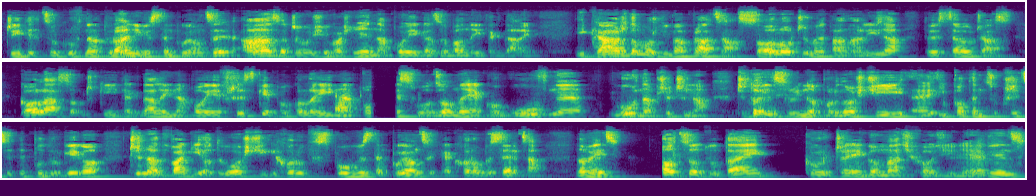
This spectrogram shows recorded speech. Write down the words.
czyli tych cukrów naturalnie występujących, a zaczęły się właśnie napoje gazowane i tak dalej. I każda możliwa praca, solo czy metaanaliza, to jest cały czas kola, soczki i tak dalej, napoje, wszystkie po kolei Tak. napoje słodzone jako główne, główna przyczyna, czy to insulinoporności e, i potem cukrzycy typu drugiego, czy nadwagi, otyłości i chorób współwystępujących, jak choroby serca. No więc o co tutaj, kurczę, jego mać chodzi, nie? Więc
